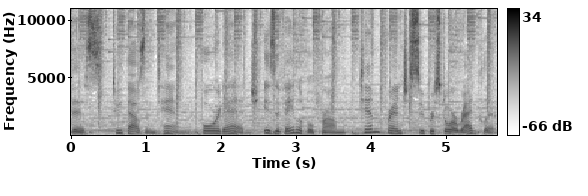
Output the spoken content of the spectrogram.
This 2010 Ford Edge is available from Tim French Superstore Radcliff.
